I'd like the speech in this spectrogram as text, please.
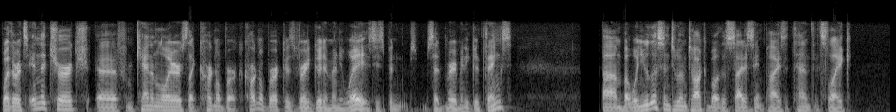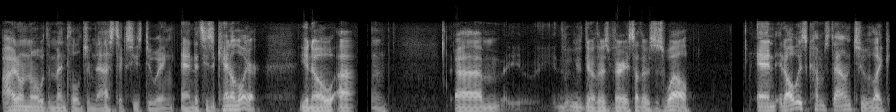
whether it's in the church uh, from canon lawyers like Cardinal Burke, Cardinal Burke is very good in many ways. He's been said very many good things. Um, but when you listen to him talk about the side of St. Pius X, it's like I don't know the mental gymnastics he's doing, and it's he's a canon lawyer. You know, um, um, you know, there's various others as well, and it always comes down to like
